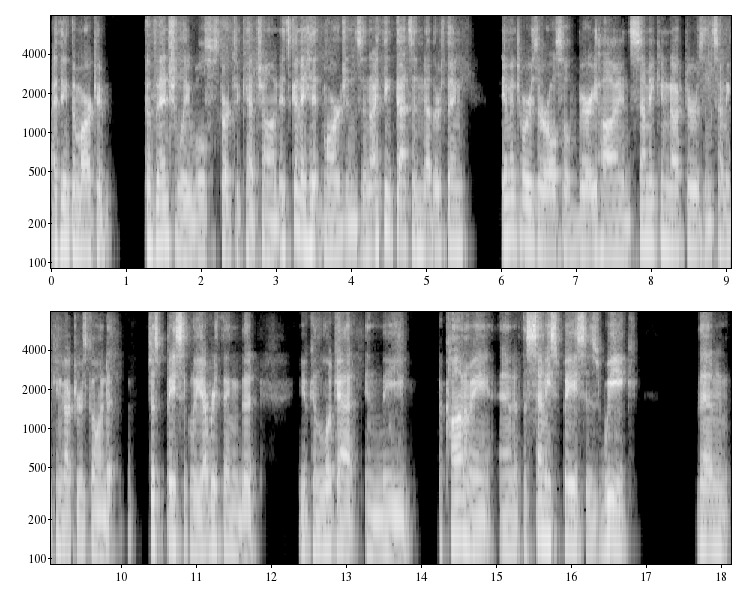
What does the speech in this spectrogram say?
I think the market eventually will start to catch on. It's going to hit margins, and I think that's another thing. Inventories are also very high in semiconductors, and semiconductors go into just basically everything that you can look at in the economy. And if the semi space is weak, then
